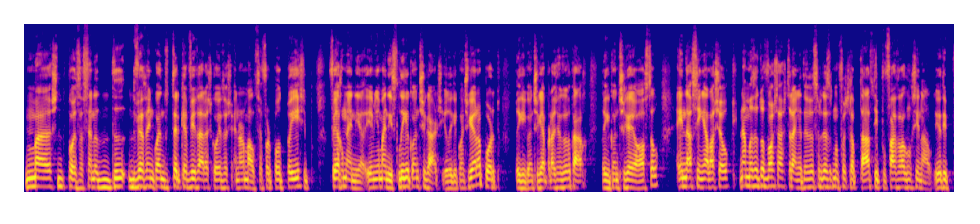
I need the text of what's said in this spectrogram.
Mas depois a cena de de vez em quando ter que avisar as coisas é normal. Se eu for para outro país, tipo, fui à Roménia e a minha mãe disse, liga quando chegares. Eu liguei quando cheguei ao aeroporto, liguei quando cheguei para a agência do carro, liguei quando cheguei ao hostel, ainda assim ela achou, não, mas a tua voz está estranha, tens a certeza que não foste raptado, tipo, faz algum sinal. E eu tipo,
